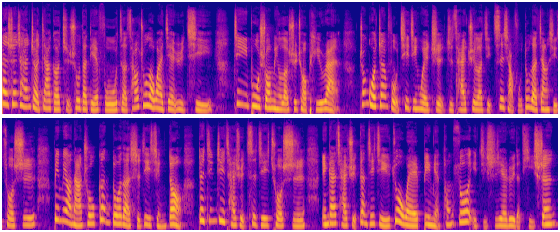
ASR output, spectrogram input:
但生产者价格指数的跌幅则超出了外界预期，进一步说明了需求疲软。中国政府迄今为止只采取了几次小幅度的降息措施，并没有拿出更多的实际行动对经济采取刺激措施。应该采取更积极作为，避免通缩以及失业率的提升。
